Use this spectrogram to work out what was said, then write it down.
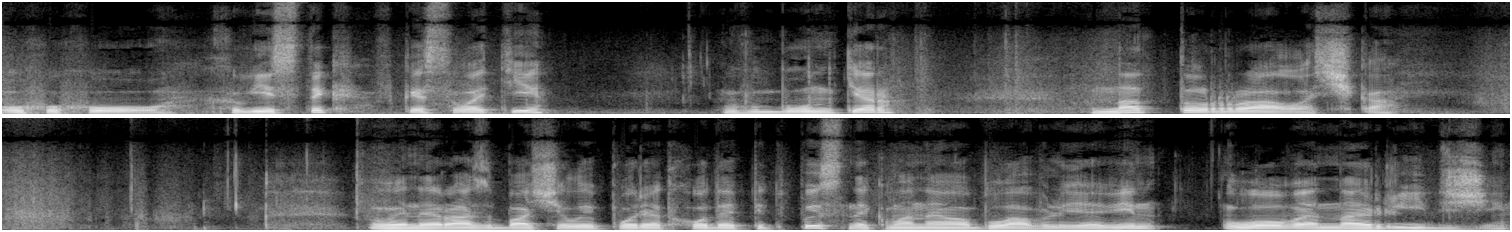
Уху-ху. Хвістик в кислоті, в бункер. Натуралочка. Ви не раз бачили, поряд ходить підписник мене облавлює. Він лове на ріджі.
